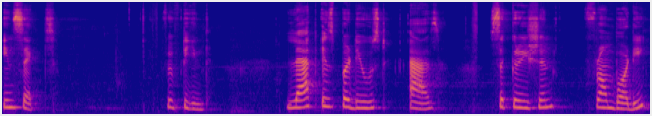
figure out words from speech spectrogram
insects. 15th. Lac is produced as secretion from body,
